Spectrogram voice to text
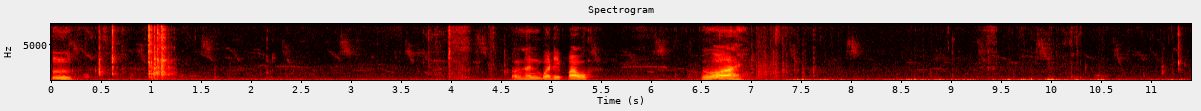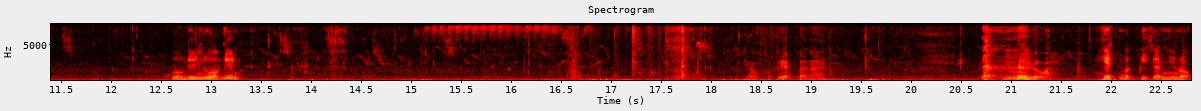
อืมบางหันบ่ได้เป่าโอ้ย วกดินลวกดินเจ้าก็เพชรแต่ไหนเพชรมีนี่เหรอวะเฮ็ดบักพริกอันนี้เนาะ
